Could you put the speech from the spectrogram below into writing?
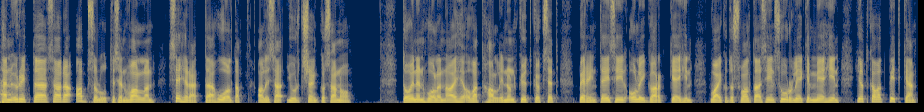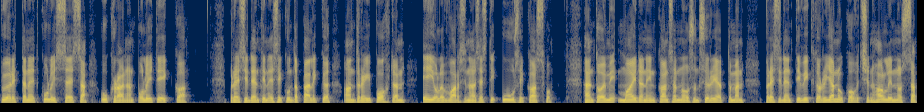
Hän yrittää saada absoluuttisen vallan, se herättää huolta, Alisa Jurtsenko sanoo. Toinen huolenaihe ovat hallinnon kytkökset perinteisiin oligarkkeihin, vaikutusvaltaisiin suurliikemiehiin, jotka ovat pitkään pyörittäneet kulisseissa Ukrainan politiikkaa. Presidentin esikuntapäällikkö Andrei Pohdan ei ole varsinaisesti uusi kasvo. Hän toimi Maidanin kansannousun syrjäyttämän presidentti Viktor Janukovicin hallinnossa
